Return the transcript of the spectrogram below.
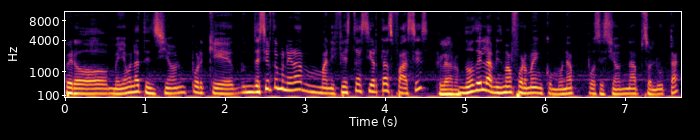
pero me llama la atención porque de cierta manera manifiesta ciertas fases, claro. no de la misma forma en como una posesión absoluta,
